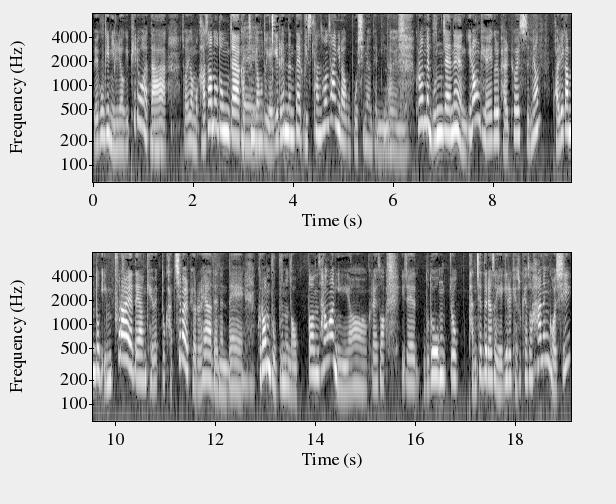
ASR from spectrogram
외국인 인력이 필요하다. 음. 저희가 뭐 가사 노동자 같은 네. 경우도 얘기를 했는데 그렇죠. 비슷한 선상이라고 보시면 됩니다. 그런데 문제는 이런 계획을 발표했으면 관리 감독 인프라에 대한 계획도 같이 발표를 해야 되는데 음. 그런 부분은 없던 상황이에요. 그래서 이제 노동 쪽 단체들에서 얘기를 계속해서 하는 것이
